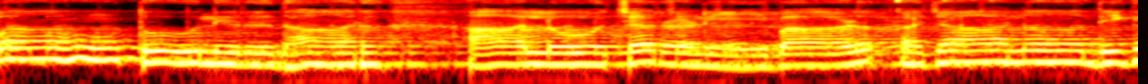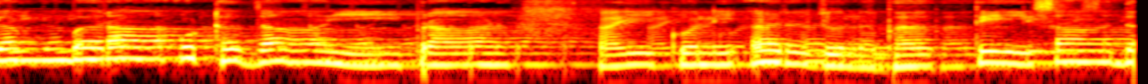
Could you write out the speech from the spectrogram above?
बाहू तू निर्धार। आलो चरणी बाळ अजान दिगंबरा उठ जाई प्राण। ऐकुनी अर्जुन भक्ती साध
